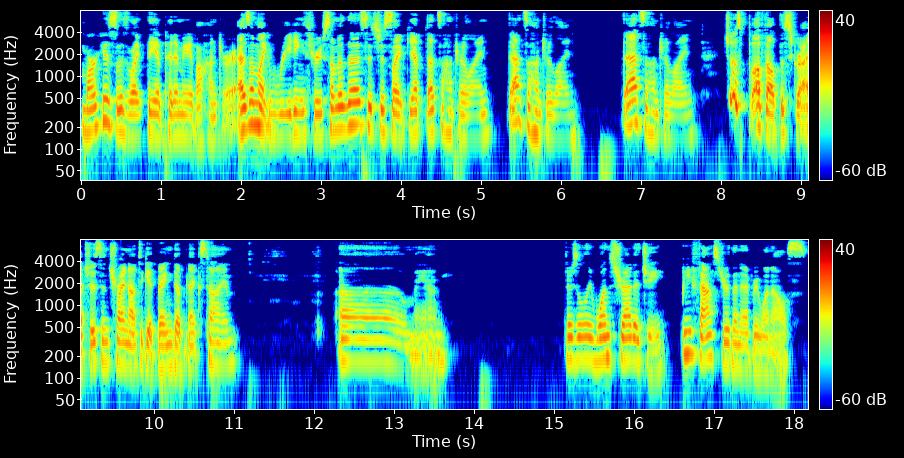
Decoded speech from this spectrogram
Marcus is like the epitome of a hunter. As I'm like reading through some of this, it's just like, yep, that's a hunter line. That's a hunter line. That's a hunter line. Just buff out the scratches and try not to get banged up next time. Oh man. There's only one strategy. Be faster than everyone else.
